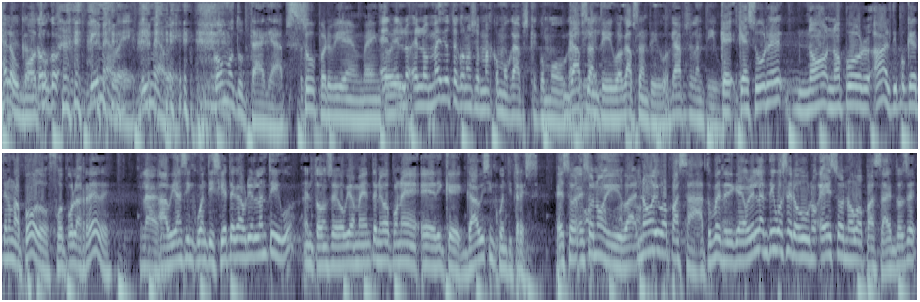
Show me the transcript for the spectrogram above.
Hello, Moto. dime a ver, dime a ver. ¿Cómo tú estás, Gaps? Súper bien, men. En, en, los medios te conocen más como Gaps que como Gabriel. Gaps la antigua, Gaps la antigua. Gaps la antigua. Que, que surge no, no por, ah, el tipo quiere tener un apodo, fue por las redes. Claro. Habían 57 Gabriel la antigua, entonces obviamente no iba a poner, eh, de que Gaby 53. Eso, eso no iba, no iba a pasar. Tú me que Gabriel la antigua 01, eso no va a pasar. Entonces,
